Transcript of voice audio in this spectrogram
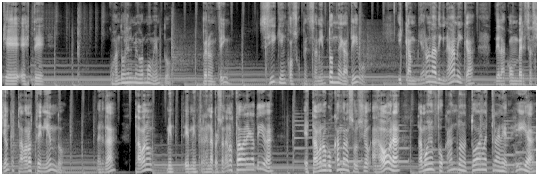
que este, ¿cuándo es el mejor momento? Pero en fin, siguen con sus pensamientos negativos y cambiaron la dinámica de la conversación que estábamos teniendo, ¿verdad? Estábamos, eh, mientras la persona no estaba negativa, estábamos buscando la solución. Ahora estamos enfocando toda nuestra energía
